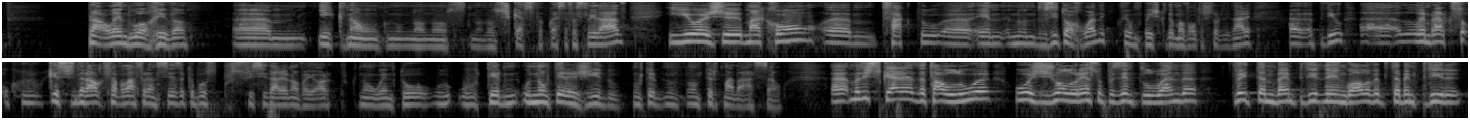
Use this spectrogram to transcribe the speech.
para além do horrível um, e que não, não, não, se, não, se esquece com essa facilidade. E hoje Macron, um, de facto, uh, no- de visita ao Ruanda, que é um país que deu uma volta extraordinária, uh, pediu uh, lembrar que, só- que esse general que estava lá francês acabou por suicidar em Nova Iorque porque não aguentou o, o ter, o não ter agido, não ter, não ter tomado a ação. Mas isto, calhar, é da tal lua. Hoje, João Lourenço, o presidente de Luanda, veio também pedir, na Angola, veio também pedir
